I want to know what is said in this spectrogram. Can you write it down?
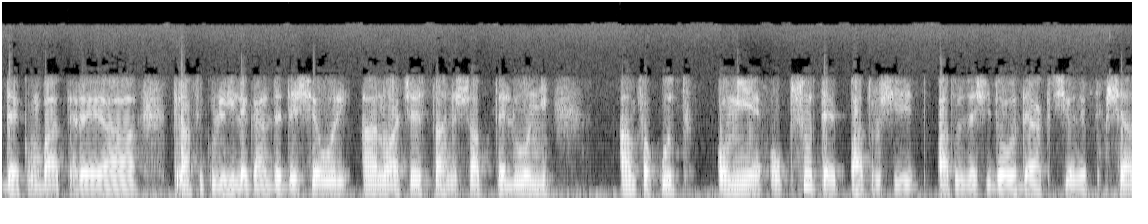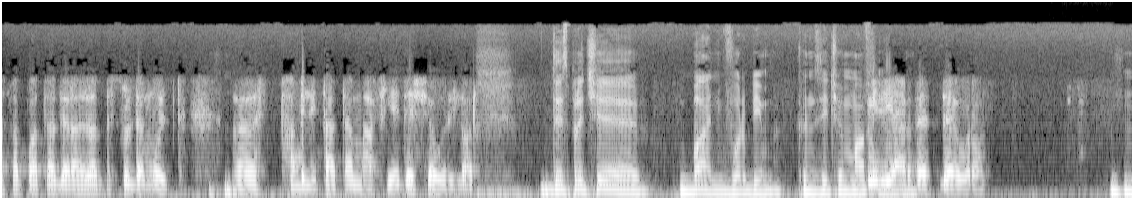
de combatere a traficului ilegal de deșeuri. Anul acesta, în șapte luni, am făcut 1842 de acțiuni și asta poate a deranjat destul de mult uh, stabilitatea mafiei deșeurilor. Despre ce bani vorbim când zicem mafia? Miliarde de euro. Uh-huh.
